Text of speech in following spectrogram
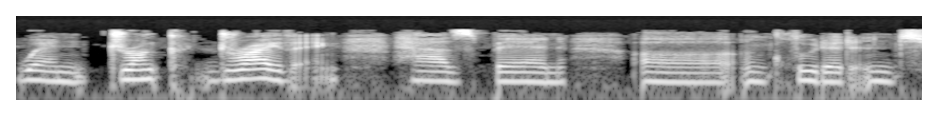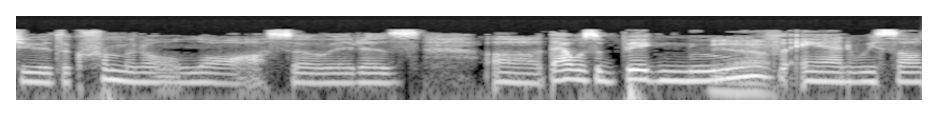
when drunk driving has been uh, included into the criminal law. So it is uh, that was a big move, yeah. and we saw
